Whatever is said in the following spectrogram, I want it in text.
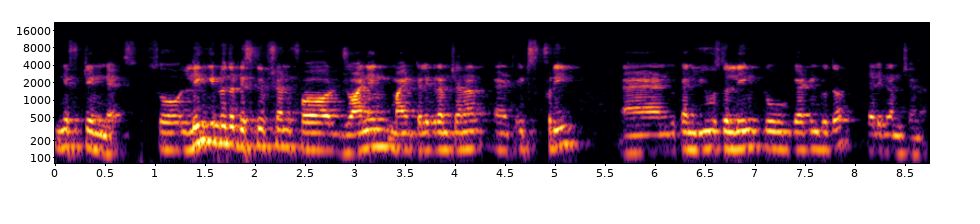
nifty index. So link into the description for joining my telegram channel and it's free and you can use the link to get into the telegram channel.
